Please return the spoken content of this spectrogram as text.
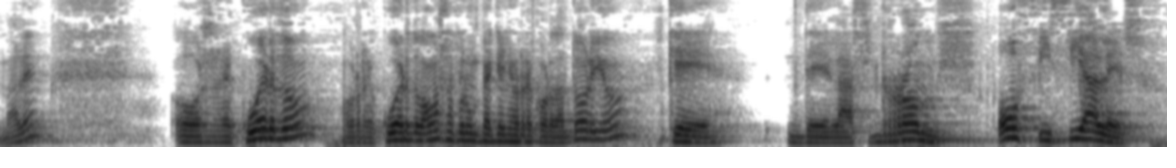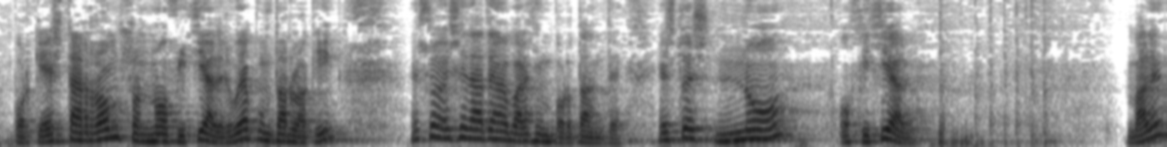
¿vale? Os recuerdo, os recuerdo, vamos a hacer un pequeño recordatorio, que de las ROMs oficiales, porque estas ROMs son no oficiales, voy a apuntarlo aquí, eso, ese dato me parece importante. Esto es no oficial, ¿vale?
